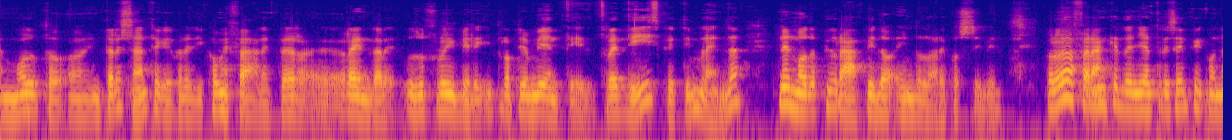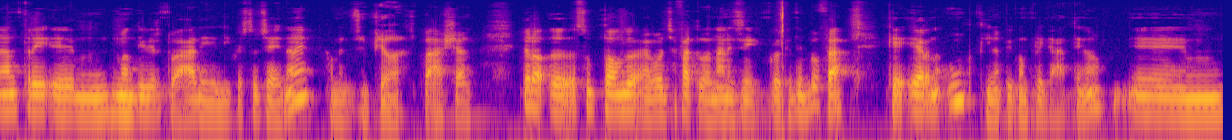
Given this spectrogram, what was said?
eh, molto eh, interessante che è quella di come fare per eh, rendere usufruibili i propri ambienti 3D scritti in Blender nel modo più rapido e indolore possibile. Proverò a fare anche degli altri esempi con altri ehm, mondi virtuali di questo genere, come ad esempio Spatial, però eh, suppongo, avevo già fatto un'analisi qualche tempo fa, che erano un pochino più complicati, no? Ehm,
